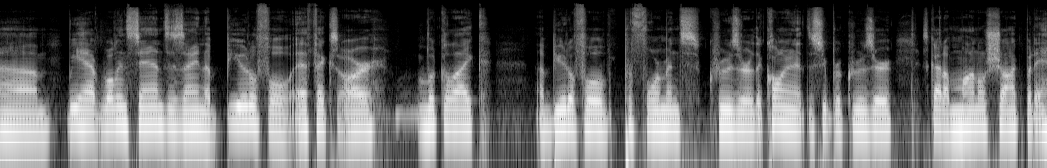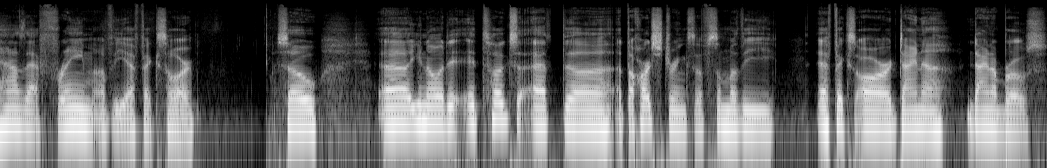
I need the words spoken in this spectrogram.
Um, we have Roland Sands design a beautiful FXR lookalike, a beautiful performance cruiser. They're calling it the Super Cruiser. It's got a monoshock, but it has that frame of the FXR. So, uh, you know, it, it tugs at the at the heartstrings of some of the FXR Dyna Dyna Bros.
